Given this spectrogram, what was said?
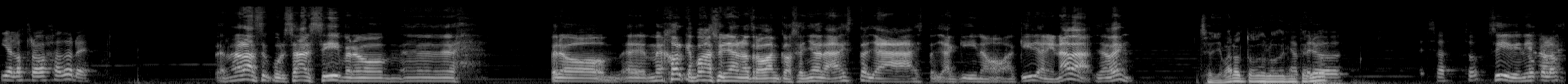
¿Y a los trabajadores? Cerrar la sucursal, sí, pero. eh, pero eh, mejor que ponga su dinero en otro banco, señora. Esto ya, esto ya aquí no, aquí ya ni nada, ya ven. ¿Se llevaron todo lo del Ya, interior? pero... Exacto. Sí, Lo vinieron. que los de-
